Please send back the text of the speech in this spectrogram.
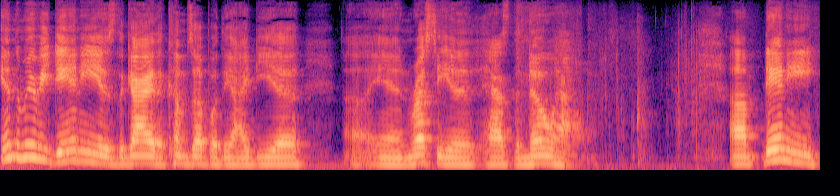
in the movie, Danny is the guy that comes up with the idea, uh, and Rusty has the know-how. Um, Danny,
